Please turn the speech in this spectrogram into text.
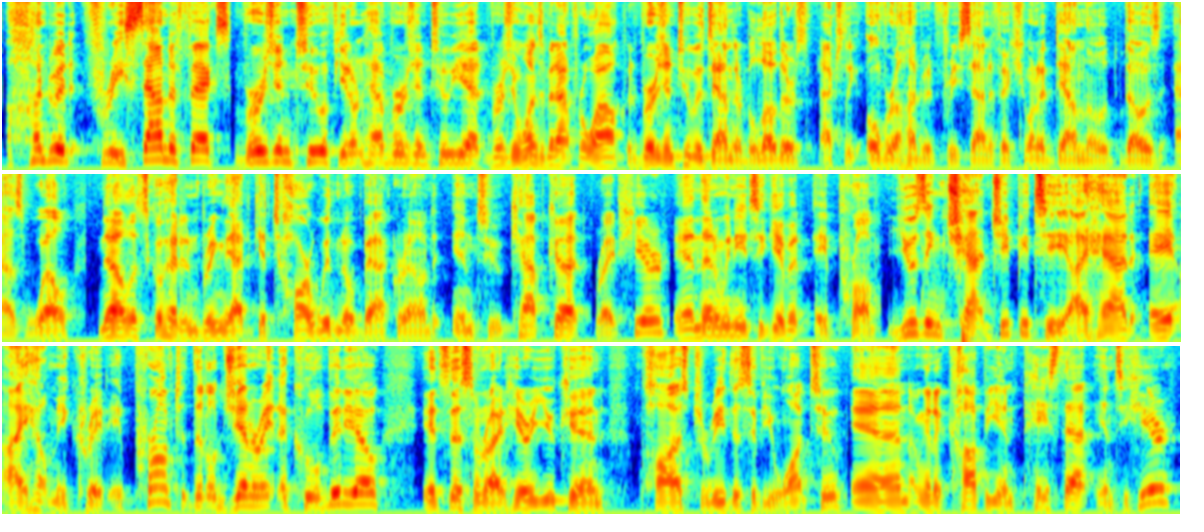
100 free sound effects. Version 2, if you don't have version 2 yet, version 1's been out for a while, but version 2 is down there below. There's actually over 100 free sound effects. You want to download those as well. Now, let's go ahead and bring that guitar with no background into CapCut right here. And then we need to give it a prompt. Using ChatGPT, I had AI help me create a prompt that'll generate a cool video. It's this one right here. You can pause to read this if you want to. And I'm going to copy and paste that into here here.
